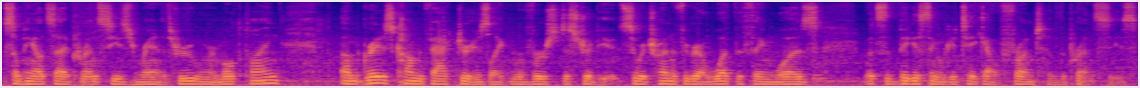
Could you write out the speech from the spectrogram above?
something outside parentheses and ran it through when we were multiplying. Um, greatest common factor is like reverse distribute. So we're trying to figure out what the thing was, what's the biggest thing we could take out front of the parentheses.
